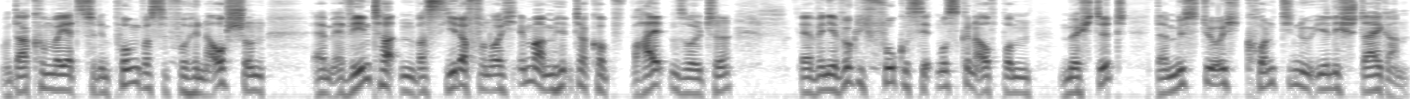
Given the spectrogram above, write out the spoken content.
Und da kommen wir jetzt zu dem Punkt, was wir vorhin auch schon ähm, erwähnt hatten, was jeder von euch immer im Hinterkopf behalten sollte wenn ihr wirklich fokussiert Muskeln aufbauen möchtet, dann müsst ihr euch kontinuierlich steigern.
